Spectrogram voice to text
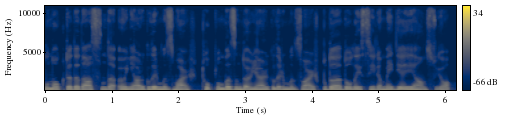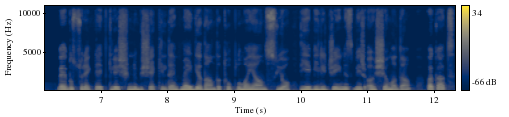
Bu noktada da aslında ön yargılarımız var. Toplum bazında ön yargılarımız var. Bu da dolayısıyla medyaya yansıyor ve bu sürekli etkileşimli bir şekilde medyadan da topluma yansıyor diyebileceğimiz bir aşamada. Fakat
